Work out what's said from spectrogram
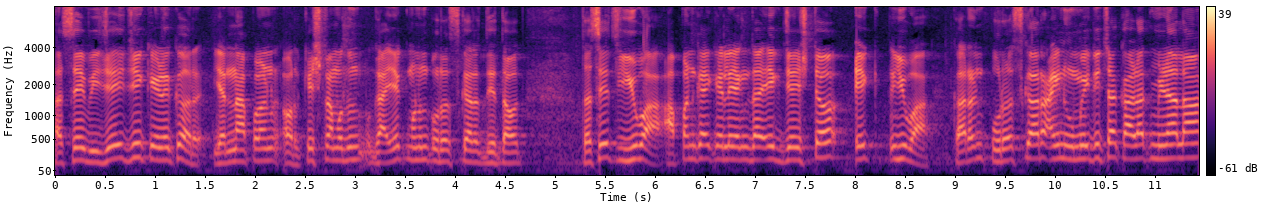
असे विजयजी केळकर यांना आपण ऑर्केस्ट्रामधून गायक म्हणून पुरस्कार देत आहोत. तसेच युवा आपण काय केलं एकदा एक ज्येष्ठ एक युवा. कारण पुरस्कार ऐन उमेदीच्या काळात मिळाला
